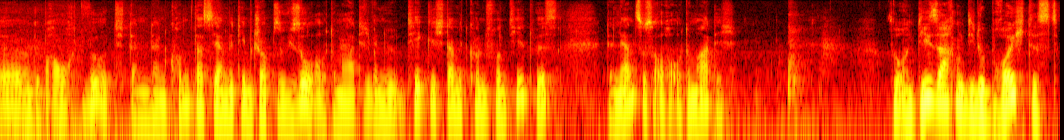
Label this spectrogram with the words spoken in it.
äh, gebraucht wird, dann, dann kommt das ja mit dem Job sowieso automatisch. Wenn du täglich damit konfrontiert bist, dann lernst du es auch automatisch. So, und die Sachen, die du bräuchtest,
